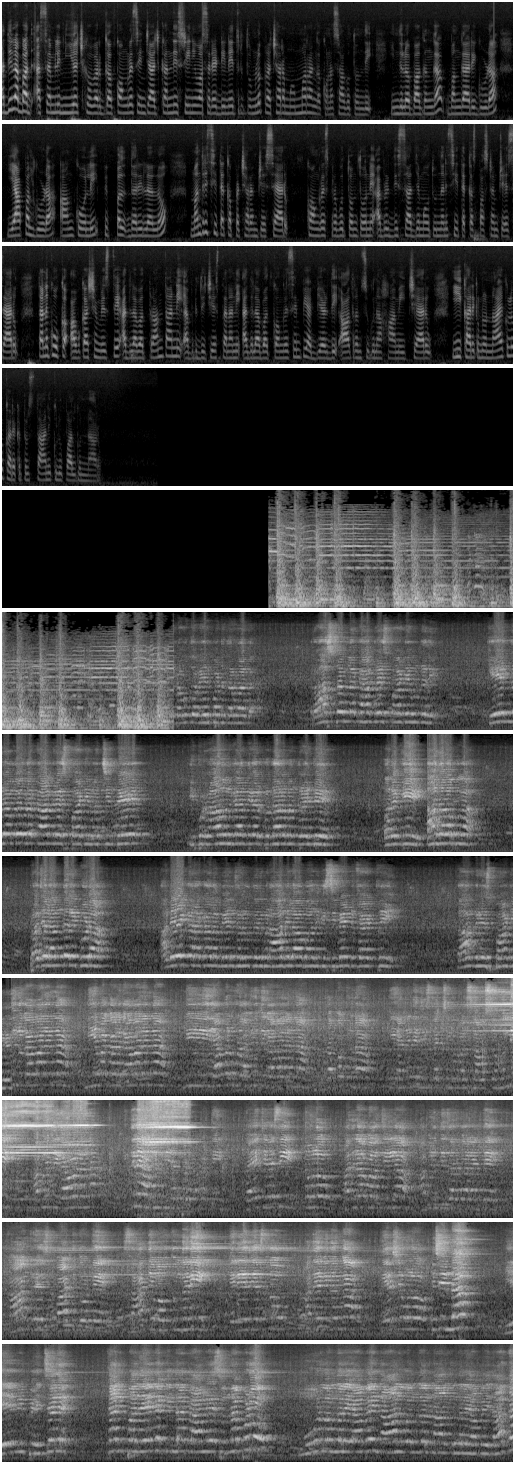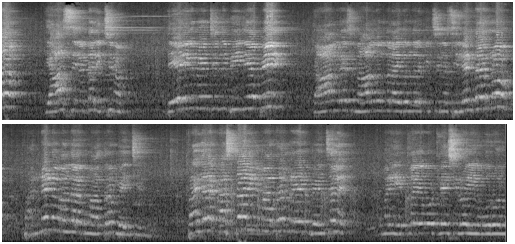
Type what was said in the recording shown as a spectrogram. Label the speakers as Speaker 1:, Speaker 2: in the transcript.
Speaker 1: Adilabad assembly నియోజకవర్గ Congress incharge కంది శ్రీనివాసరెడ్డి నేతృత్వంలో ప్రచారం ముమ్మరంగా కొనసాగుతుంది. ఇందులో భాగంగా బంగారిగూడ యాపల్గూడ ఆంకోలి పిప్పల్ దరిలలో మంత్రి సీతక్క ప్రచారం చేశారు. కాంగ్రెస్ ప్రభుత్వంతోనే అభివృద్ధి సాధ్యమవుతుందని సీతక్క స్పష్టం చేశారు. తనకు ఒక అవకాశం ఇస్తే ఆదిలాబాద్ ప్రాంతాన్ని అభివృద్ధి చేస్తానని ఆదిలాబాద్ కాంగ్రెస్ ఎంపీ అభ్యర్థి ఆత్రం సుగుణ హామీ ఇచ్చారు. ఈ కార్యక్రమంలో నాయకులు కార్యకర్తలు స్థానికులు పాల్గొన్నారు.
Speaker 2: ప్రభుత్వం ఏర్పడిన తర్వాత రాష్ట్రంలో కాంగ్రెస్ పార్టీ ఉన్నది. కేంద్రంలో కూడా కాంగ్రెస్ పార్టీ వచ్చిందే ఇప్పుడు రాహుల్ గాంధీ గారు ప్రధానమంత్రి అయితే మనకి దాదాపుగా ప్రజలందరికీ కూడా అనేక రకాల మేలు జరుగుతుంది. మన ఆదిలాబాద్కి సిమెంట్ ఫ్యాక్టరీ కాంగ్రెస్ పార్టీ
Speaker 3: కావాలన్నా నియామకాలు కావాలన్నా కాంగ్రెస్ సాధ్యం అవుతుందని తెలియజేస్తూ అదేవిధంగా దేశంలో
Speaker 4: పెంచిందా ఏమి పెంచలే. కానీ పదేళ్ళ కింద కాంగ్రెస్ ఉన్నప్పుడు మూడు వందల యాభై నాలుగు వందల నాలుగు వందల యాభై దాకా గ్యాస్ సిలిండర్ ఇచ్చినాం. దేనికి పెంచింది బీజేపీ? కాంగ్రెస్ నాలుగు వందల ఐదు వందలకి ఇచ్చిన సిలిండర్ను పన్నెండు వందలకు మాత్రం పెంచింది. ప్రజల కష్టానికి మాత్రం రేటు పెంచలే. మరి ఎట్లా ఓట్లేసిరో ఈ ఊరు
